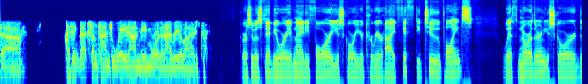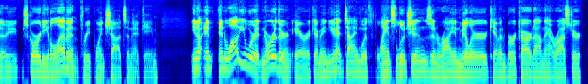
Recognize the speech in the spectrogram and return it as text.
uh, I think that sometimes weighed on me more than I realized. Of course, it was February of '94. You score your career high 52 points with Northern. You scored uh, you scored 11 three point shots in that game. You know, and, and while you were at Northern, Eric, I mean, you had time with Lance Luchins and Ryan Miller, Kevin Burkhardt on that roster,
